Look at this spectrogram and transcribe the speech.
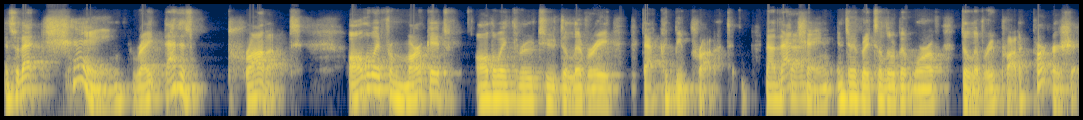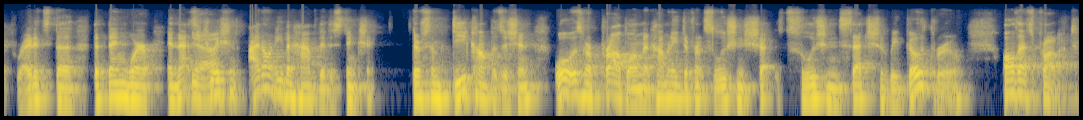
And so that chain, right? That is product, all the way from market all the way through to delivery. That could be product. Now that Okay. chain integrates a little bit more of delivery product partnership, right? It's the the thing where in that Yeah. situation, I don't even have the distinction. There's some decomposition. What was our problem, and how many different solution sh- solution sets should we go through? All that's product.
